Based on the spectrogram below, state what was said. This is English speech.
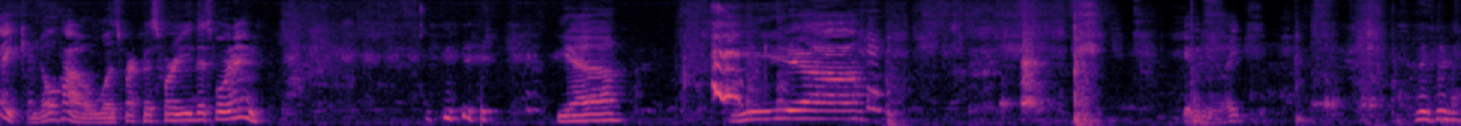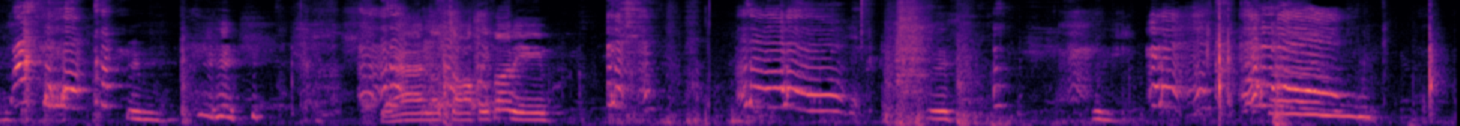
Hey Kendall, how was breakfast for you this morning? yeah. Yeah. Getting me late. that looks awfully funny.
